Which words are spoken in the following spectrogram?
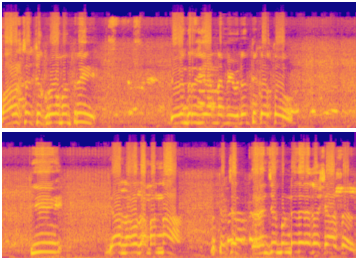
महाराष्ट्राचे गृहमंत्री देवेंद्रजी यांना मी विनंती करतो की या नवदामांना त्याच्यात धनंजय मुंडे जरी दोषी असेल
